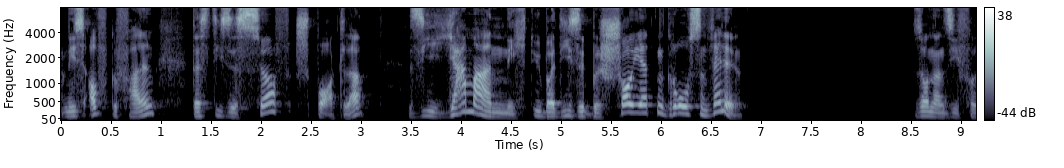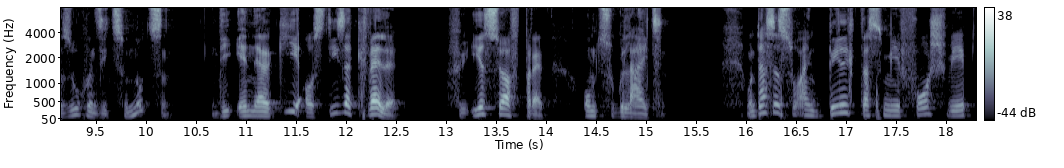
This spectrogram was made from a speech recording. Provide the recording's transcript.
mir ist aufgefallen, dass diese Surfsportler, sie jammern nicht über diese bescheuerten großen Wellen, sondern sie versuchen sie zu nutzen. Die Energie aus dieser Quelle für ihr Surfbrett um zu gleiten. Und das ist so ein Bild, das mir vorschwebt,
